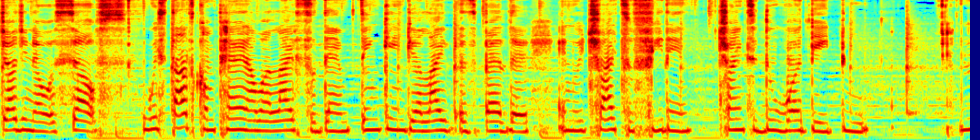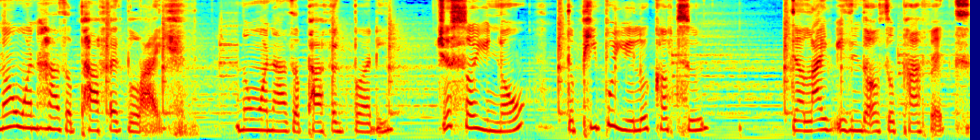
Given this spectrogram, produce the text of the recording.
judging ourselves. We start comparing our lives to them, thinking their life is better, and we try to fit in, trying to do what they do. No one has a perfect life, no one has a perfect body. Just so you know, the people you look up to, their life isn't also perfect.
